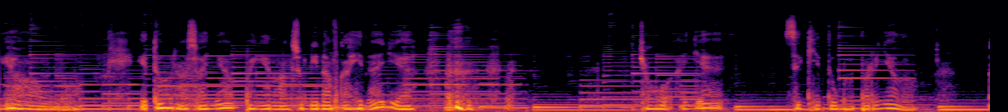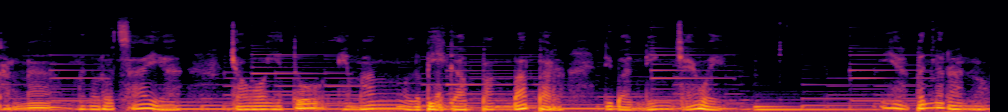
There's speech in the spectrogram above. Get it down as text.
Ya Allah itu rasanya pengen langsung dinafkahin aja. Cowok aja segitu bapernya loh. Karena menurut saya cowok itu emang lebih gampang baper dibanding cewek iya beneran loh.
